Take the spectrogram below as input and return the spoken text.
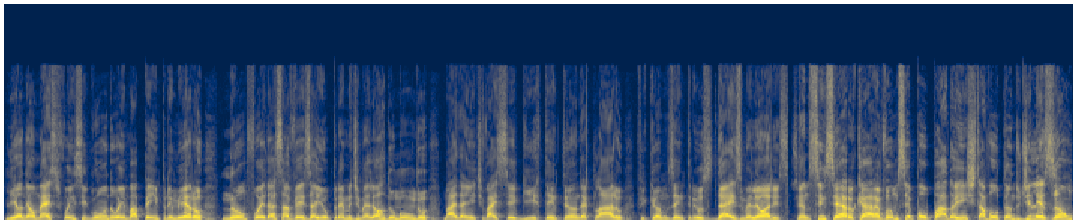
Lionel Messi foi em segundo, o Mbappé em primeiro. Não foi dessa vez aí o prêmio de melhor do mundo, mas a gente vai seguir tentando, é claro. Ficamos entre os 10 melhores. Sendo sincero, cara, vamos ser poupado, a gente tá voltando de lesão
